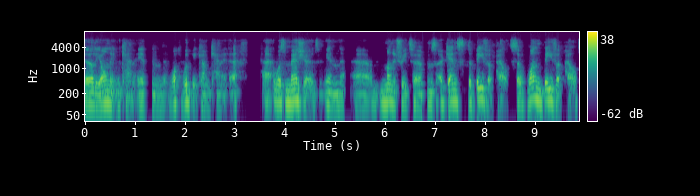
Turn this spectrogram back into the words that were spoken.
early on in, Can- in what would become Canada uh, was measured in uh, monetary terms against the beaver pelt. So one beaver pelt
